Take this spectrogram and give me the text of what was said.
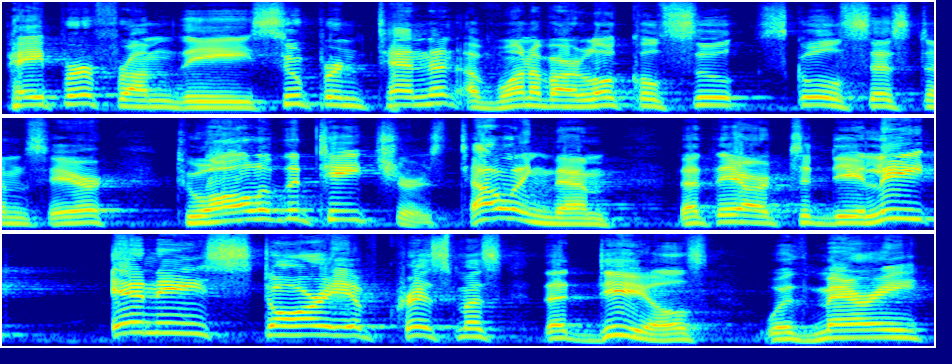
paper from the superintendent of one of our local school systems here to all of the teachers, telling them that they are to delete any story of Christmas that deals with Mary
